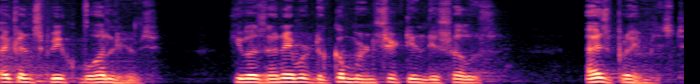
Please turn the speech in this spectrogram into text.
I can speak volumes. He was unable to come and sit in this house as Prime Minister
